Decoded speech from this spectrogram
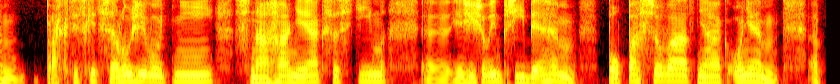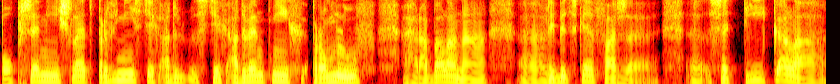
um, prakticky celoživotní snaha nějak se s tím eh, Ježíšovým příběhem popasovat, nějak o něm eh, popřemýšlet. První z těch, ad, z těch adventních promluv Hrabala na libické faře se týkala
